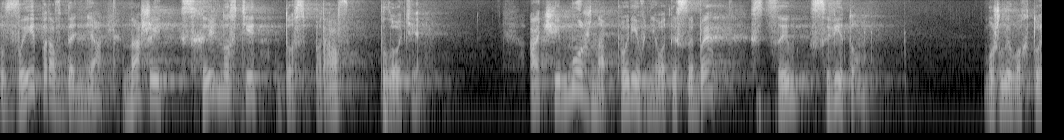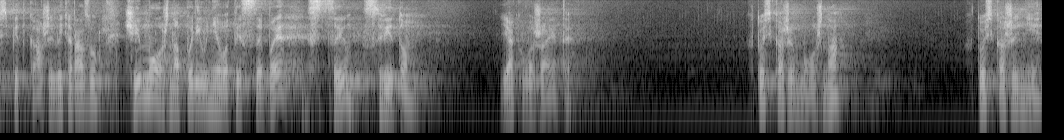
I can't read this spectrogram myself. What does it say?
виправдання нашої схильності до справ плоті. А чи можна порівнювати себе з цим світом? Можливо, хтось підкаже відразу, чи можна порівнювати себе з цим світом? Як вважаєте? Хтось каже можна, хтось каже ні.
